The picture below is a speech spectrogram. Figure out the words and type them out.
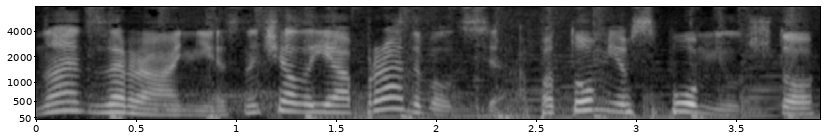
знают заранее. Сначала я обрадовался, а потом я вспомнил, что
